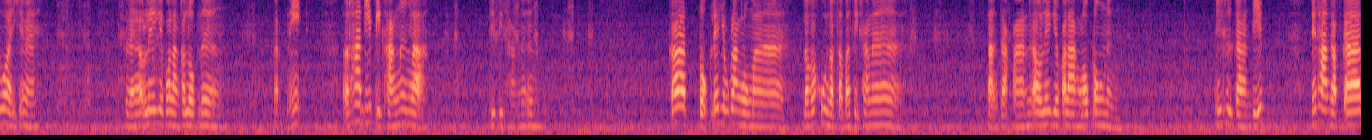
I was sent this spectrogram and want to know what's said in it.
ด้วยใช่ไหม แล้วเลขยกกำลังก็ลบหนึ่ง แบบนี้ แล้วถ้าดิฟอีกครั้งหนึ่งล่ะ ดิฟอีกครั้งหนึ่งก็ตบเลขยกกำลังลงมา แล้วก็คูณกับสัมประสิทธิ์ข้างหน้า หลังจากนั้นเอาเลขยกกำลังลบลงหนึ่งนี่คือการดิฟ ในทางกลับกัน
